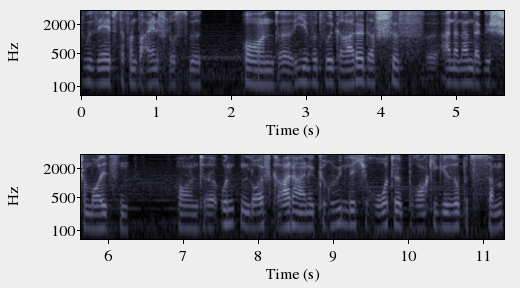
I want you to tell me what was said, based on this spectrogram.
du selbst davon beeinflusst wird. Und äh, hier wird wohl gerade das Schiff äh, aneinander geschmolzen. Und äh, unten läuft gerade eine grünlich-rote, brockige Suppe zusammen.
